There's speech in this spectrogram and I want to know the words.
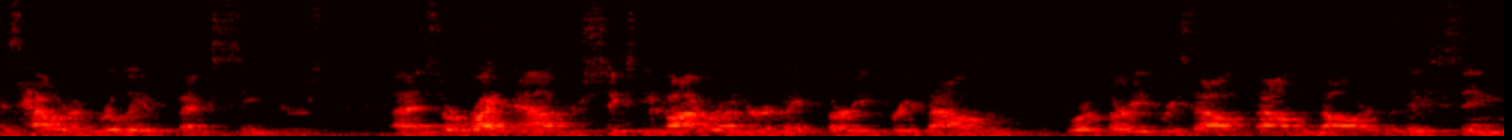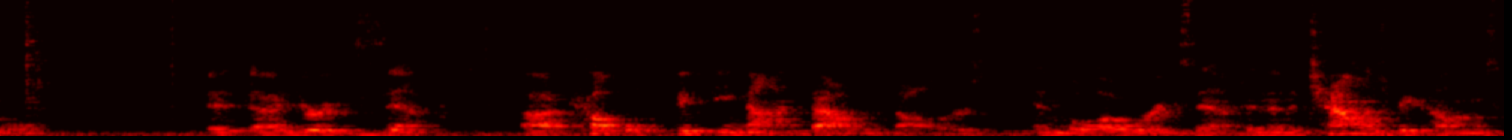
is how it really affects seniors. And so right now, if you're 65 or under and make $33,000 $33,000 as a single, it, uh, you're exempt. Uh, couple $59,000 and below are exempt. And then the challenge becomes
